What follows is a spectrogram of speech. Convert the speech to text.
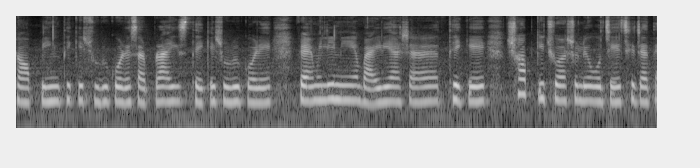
শপিং থেকে শুরু করে সারপ্রাইজ থেকে শুরু করে ফ্যামিলি নিয়ে বাইরে আসা থেকে সব কিছু আসলে ও চেয়েছে যাতে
